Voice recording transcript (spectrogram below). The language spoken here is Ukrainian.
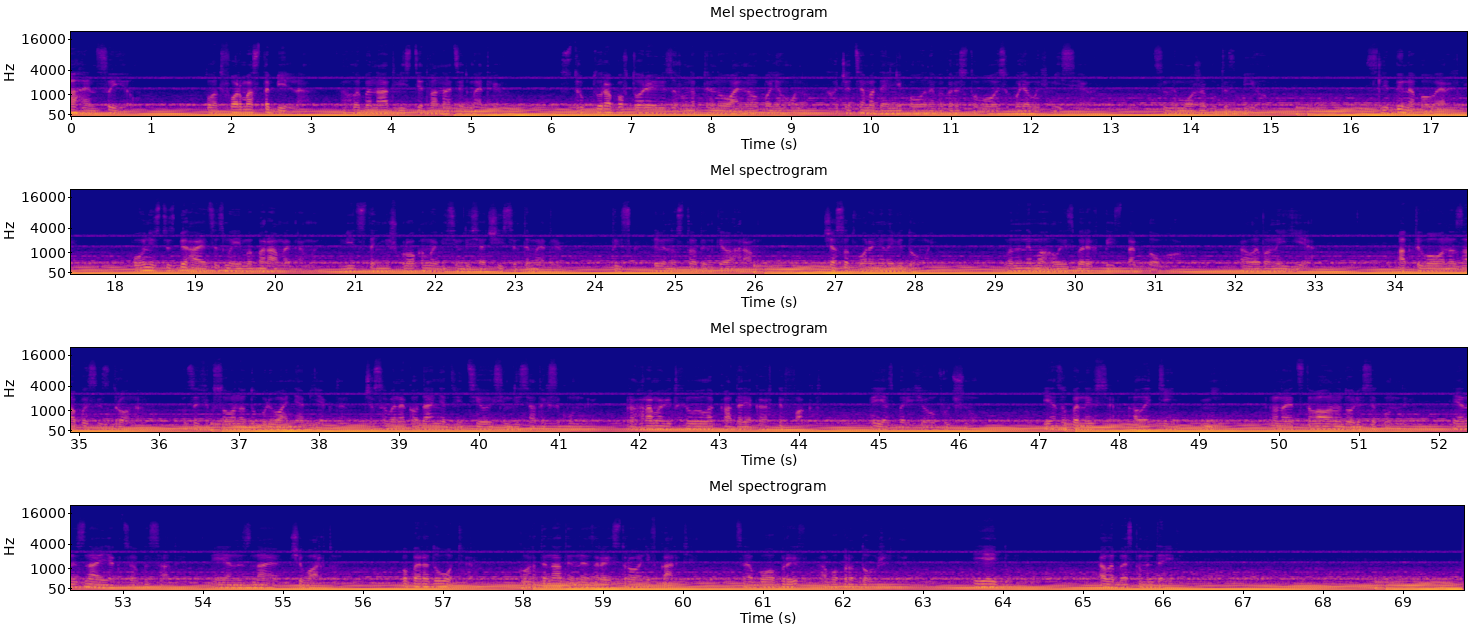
Агент Сигіл. Платформа стабільна. Глибина 212 метрів. Структура повторює візерунок тренувального полігону, хоча ця модель ніколи не використовувалась у польових місіях. Це не може бути збігом. Сліди на поверхні повністю збігається з моїми параметрами. Відстань між кроками 86 см, тиск 91 кг. Час утворення невідомий. Зберегтись так довго, але вони є. Активовано запис із дрона. Зафіксовано дублювання об'єкта. Часове накладання 2,7 секунди. Програма відхилила кадр як артефакт, і я зберіг його вручну. Я зупинився, але тінь ні. Вона відставала на долю секунди. Я не знаю, як це описати, і я не знаю, чи варто. Попереду отвір. Координати не зареєстровані в карті. Це або обрив, або продовження. Я йду, але без коментарів.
